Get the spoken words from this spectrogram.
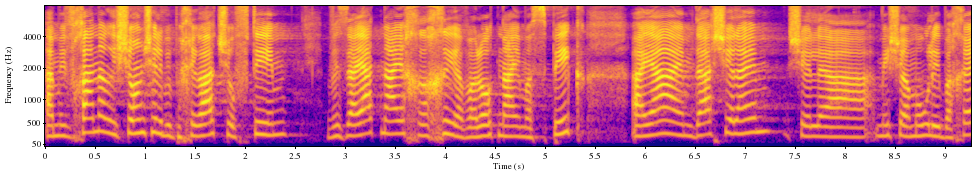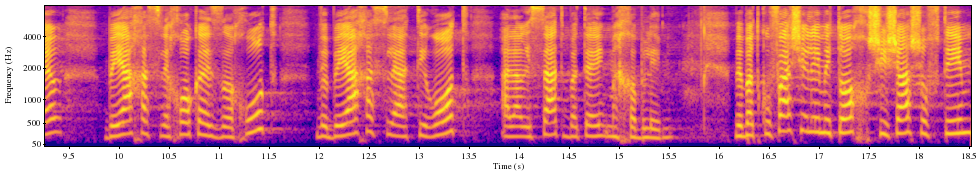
המבחן הראשון שלי בבחירת שופטים וזה היה תנאי הכרחי, אבל לא תנאי מספיק, היה העמדה שלהם, של מי שאמור להיבחר, ביחס לחוק האזרחות וביחס לעתירות על הריסת בתי מחבלים. ובתקופה שלי מתוך שישה שופטים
